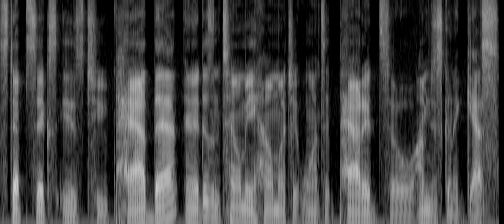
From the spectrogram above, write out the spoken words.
Step six is to pad that, and it doesn't tell me how much it wants it padded, so I'm just going to guess.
